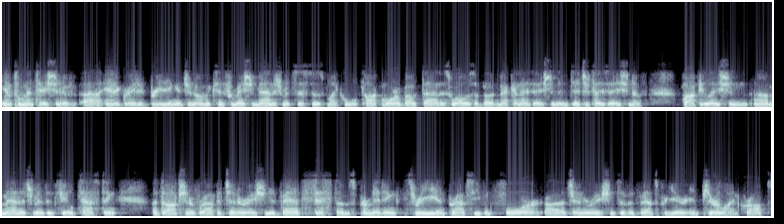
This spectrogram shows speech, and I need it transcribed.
implementation of uh, integrated breeding and genomics information management systems. Michael will talk more about that as well as about mechanization and digitization of population uh, management and field testing, adoption of rapid generation advanced systems permitting three and perhaps even four uh, generations of advance per year in pure line crops.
